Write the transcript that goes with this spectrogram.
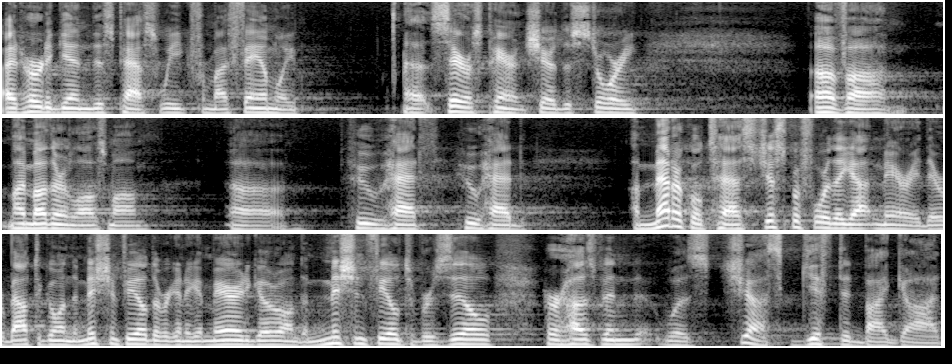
I had heard again this past week from my family uh, Sarah's parents shared the story of uh, my mother in law's mom uh, who, had, who had a medical test just before they got married. They were about to go on the mission field. They were going to get married, to go on the mission field to Brazil. Her husband was just gifted by God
